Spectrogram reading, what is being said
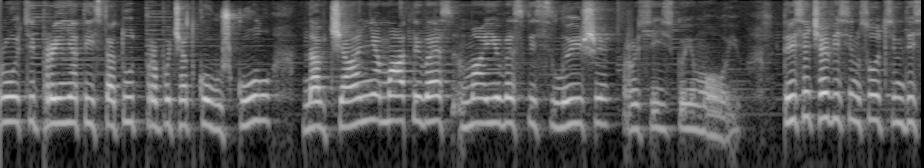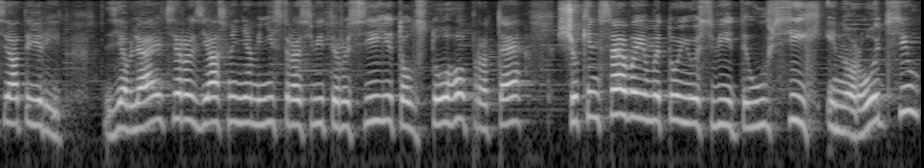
році прийнятий статут про початкову школу навчання мати вес- має вестись лише російською мовою. 1870 рік з'являється роз'яснення міністра освіти Росії Толстого про те, що кінцевою метою освіти у всіх інородців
